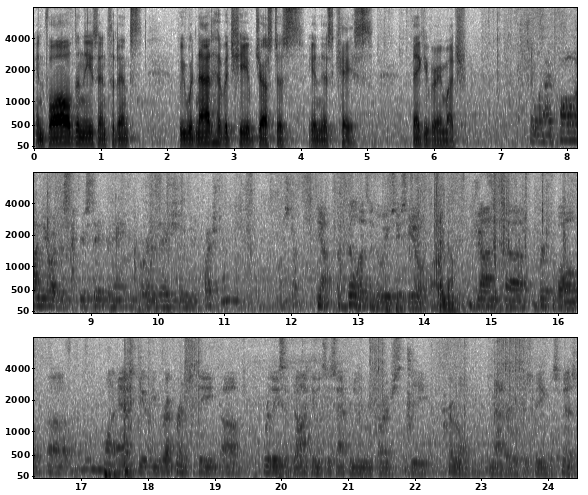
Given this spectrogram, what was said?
involved in these incidents, we would not have achieved justice in this case. Thank you very much. So when I call on you, I just restate your name, organization, and question. Want to start? Yeah, uh, Bill Hudson, WCCO. Uh, Hi, Bill. John, uh, first of all, want to ask you, you referenced the uh, release of documents this afternoon in regards to the criminal matter which is being dismissed.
